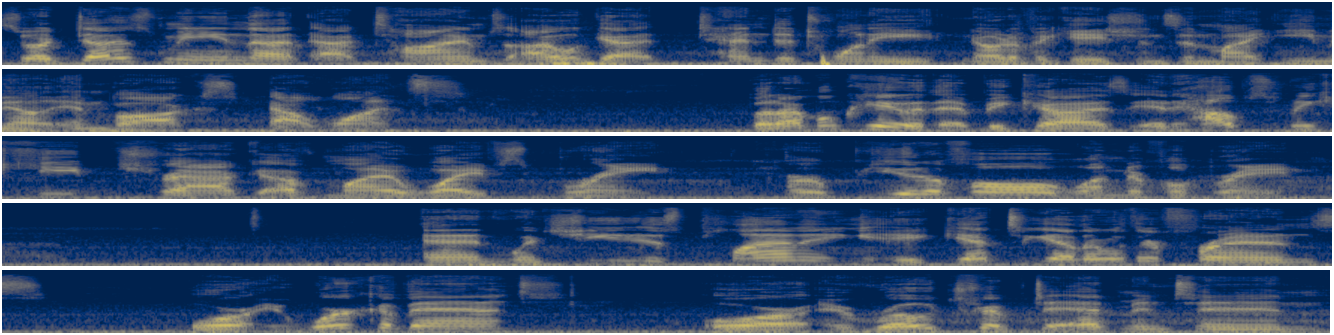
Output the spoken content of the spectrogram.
So it does mean that at times I will get 10 to 20 notifications in my email inbox at once. But I'm okay with it because it helps me keep track of my wife's brain, her beautiful, wonderful brain. And when she is planning a get together with her friends, or a work event or a road trip to Edmonton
